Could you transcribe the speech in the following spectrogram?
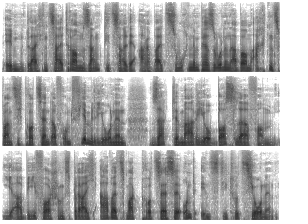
Im gleichen Zeitraum sank die Zahl der arbeitssuchenden Personen aber um 28 Prozent auf rund vier Millionen, sagte Mario Bossler vom IAB-Forschungsbereich Arbeitsmarktprozesse und Institutionen.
